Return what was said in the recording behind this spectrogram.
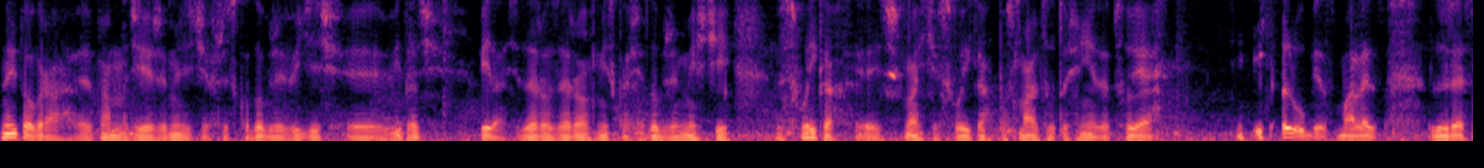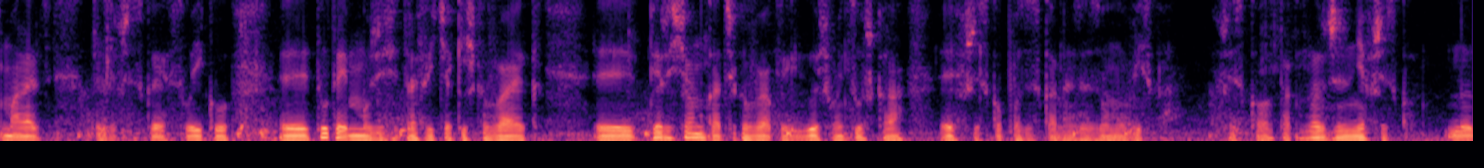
No i dobra, e, mam nadzieję, że będziecie wszystko dobrze widzieć. E, Widać? Widać. 0,0, miska się dobrze mieści. W słoikach, e, trzymajcie w słoikach po smalcu, to się nie zepsuje. Ja lubię smalec, zrę smalec, także wszystko jest w słoiku. Tutaj może się trafić jakiś kawałek pierścionka, czy kawałek jakiegoś łańcuszka. Wszystko pozyskane ze złomowiska. Wszystko, tak, znaczy nie wszystko. No,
